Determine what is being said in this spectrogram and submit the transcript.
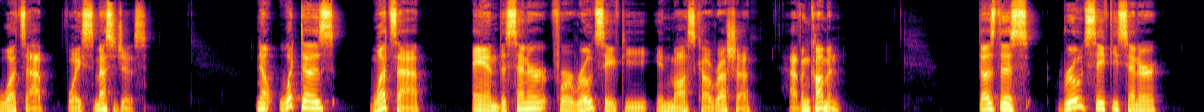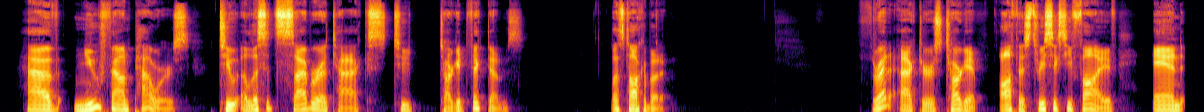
WhatsApp Voice Messages. Now, what does WhatsApp and the Center for Road Safety in Moscow, Russia, have in common? Does this Road Safety Center have newfound powers to elicit cyber attacks to target victims? Let's talk about it. Threat actors target Office 365 and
